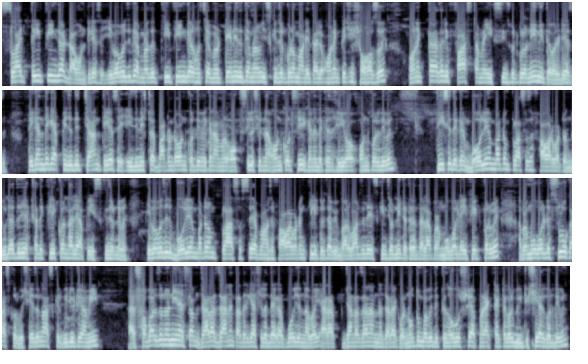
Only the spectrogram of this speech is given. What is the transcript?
স্লাইড থ্রি ফিঙ্গার ডাউন ঠিক আছে? এভাবে যদি আমাদের থ্রি ফিঙ্গার হচ্ছে, আমরা টেনে যদি আমরা স্ক্রিনশটগুলো মারি, তাহলে অনেক বেশি সহজ হয়। অনেক তাড়াতাড়ি ফাস্ট আমরা স্ক্রিনশটগুলো নিয়ে নিতে পারি, ঠিক আছে? তো এখান থেকে আপনি যদি চান, ঠিক আছে, এই জিনিসটা বাটনটা অন করে দেবেন। এখানে আমার অফ ছিল, সেটা অন করছি। এখানে দেখেন এই অন করে দেবেন। নিচে দেখেন ভলিউম বাটন প্লাস হচ্ছে পাওয়ার বাটন দুইটা যদি একসাথে ক্লিক করেন, তাহলে আপনি স্ক্রিনশট নেবেন। এভাবে যদি ভলিউম বাটন প্লাস হচ্ছে, আপনার হচ্ছে পাওয়ার বাটন ক্লিক করতে আপনি বারবার যদি স্ক্রিনশট নিতে থাকেন, তাহলে আপনার মোবাইলটা ইফেক্ট করবে আপনার মোবাইলটা স্লো কাজ করবে। সেই জন্য আজকের ভিডিওটি আমি সবার জন্য নিয়ে আসলাম। যারা জানে তাদেরকে আসলে দেখার প্রয়োজন না ভাই। আর যারা জানেন না, যারা একবার নতুনভাবে দেখতেন অবশ্যই আপনারা একটা একটা করে ভিডিও শেয়ার করে দেবেন।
